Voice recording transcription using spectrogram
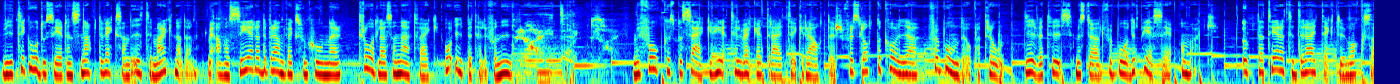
Vi tillgodoser den snabbt växande IT-marknaden med avancerade brandvägsfunktioner, trådlösa nätverk och IP-telefoni. Med fokus på säkerhet tillverkar Drytech routers för slott och koja, för bonde och patron. Givetvis med stöd för både PC och Mac. Uppdatera till Drytech du också.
